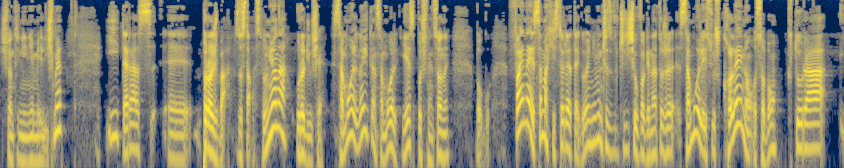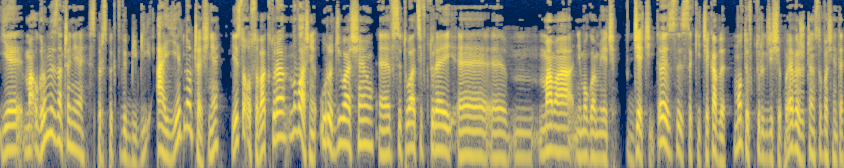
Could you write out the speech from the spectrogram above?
świątyni nie mieliśmy. I teraz e, prośba została spełniona, urodził się Samuel, no i ten Samuel jest poświęcony Bogu. Fajna jest sama historia tego, i nie wiem, czy zwróciliście uwagę na to, że Samuel jest już kolejną osobą, która je, ma ogromne znaczenie z perspektywy Biblii, a jednocześnie jest to osoba, która, no właśnie, urodziła się e, w sytuacji, w której e, e, mama nie mogła mieć dzieci. To jest, to jest taki ciekawy motyw, który gdzieś się pojawia, że często właśnie te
